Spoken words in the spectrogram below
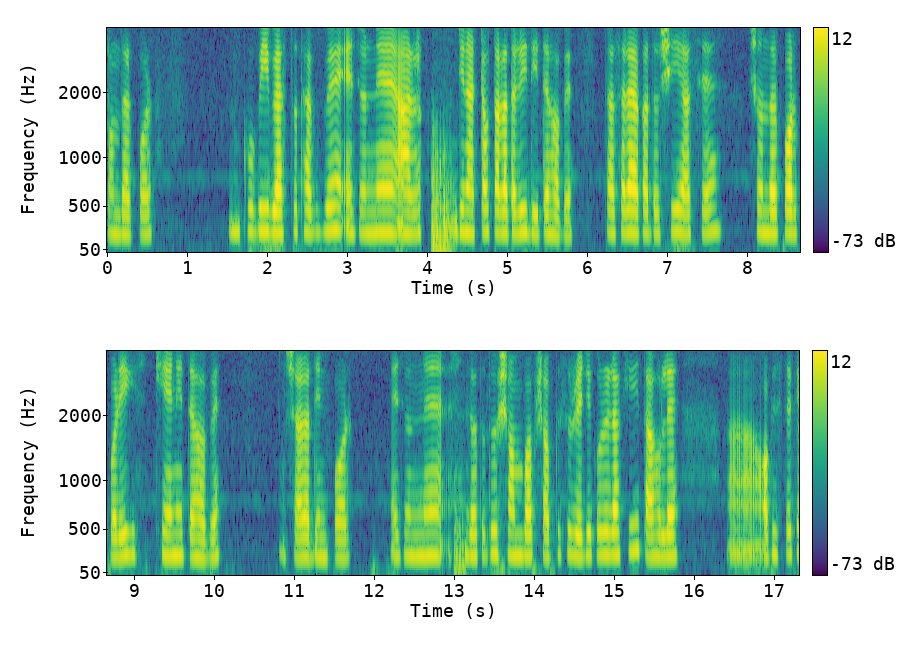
সন্ধ্যার পর। খুবই ব্যস্ত থাকবে, এজন্যে আর ডিনারটাও তাড়াতাড়ি দিতে হবে। তাছাড়া একাদশী আছে, সন্ধ্যার পর পরপরই খেয়ে নিতে হবে সারাদিন পর। এই জন্যে যতদূর সম্ভব সব কিছু রেডি করে রাখি, তাহলে অফিস থেকে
